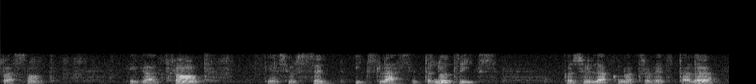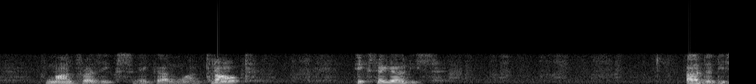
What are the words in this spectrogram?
60 égale 30. Bien sûr, cet x-là, c'est un autre x que celui-là qu'on a trouvé tout à l'heure. Moins 3x égale moins 30. x égale 10. a de 10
